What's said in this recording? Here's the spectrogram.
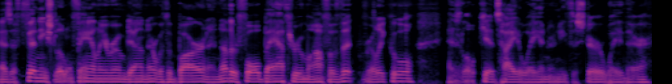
Has a finished little family room down there with a bar and another full bathroom off of it. Really cool. Has a little kids' hideaway underneath the stairway there.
